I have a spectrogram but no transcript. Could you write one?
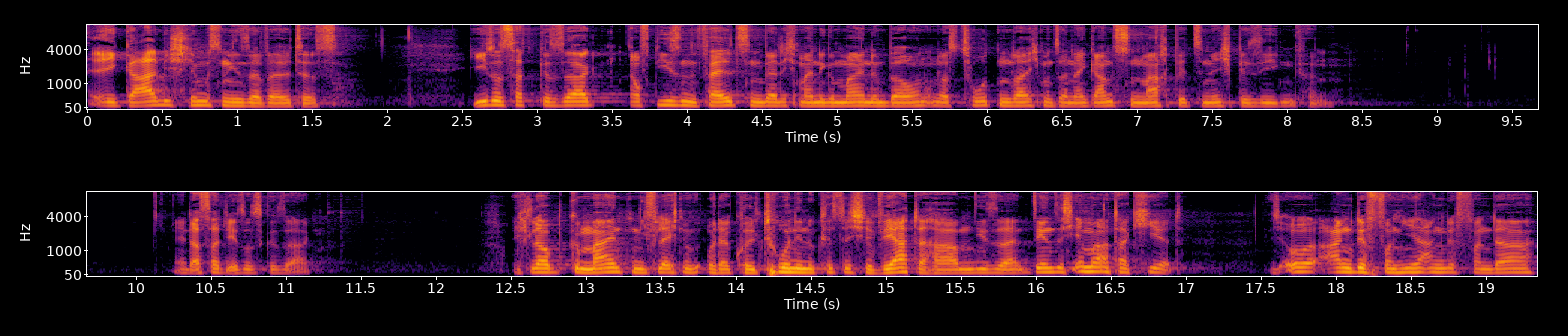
egal wie schlimm es in dieser Welt ist, Jesus hat gesagt, auf diesen Felsen werde ich meine Gemeinde bauen und das Totenreich mit seiner ganzen Macht wird sie nicht besiegen können. Ja, das hat Jesus gesagt. Ich glaube, Gemeinden, die vielleicht oder Kulturen, die nur christliche Werte haben, die sehen sich immer attackiert. Oh, Angriff von hier, Angriff von da,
